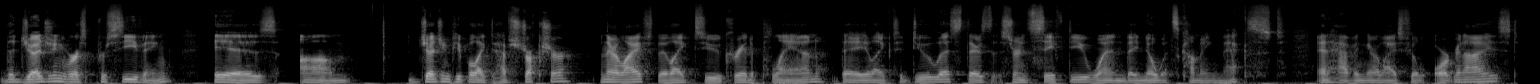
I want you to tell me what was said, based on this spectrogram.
the judging versus perceiving is um, judging people like to have structure in their life. They like to create a plan. They like to do lists. There's a certain safety when they know what's coming next and having their lives feel organized.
